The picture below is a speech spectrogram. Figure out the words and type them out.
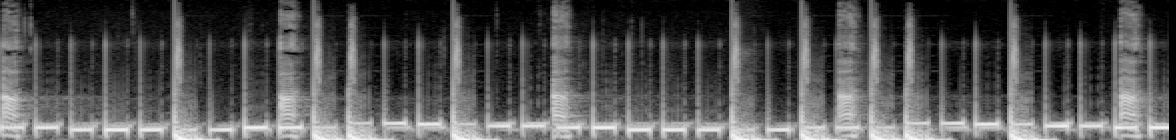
Uh. Uh. Uh. Uh. Uh.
